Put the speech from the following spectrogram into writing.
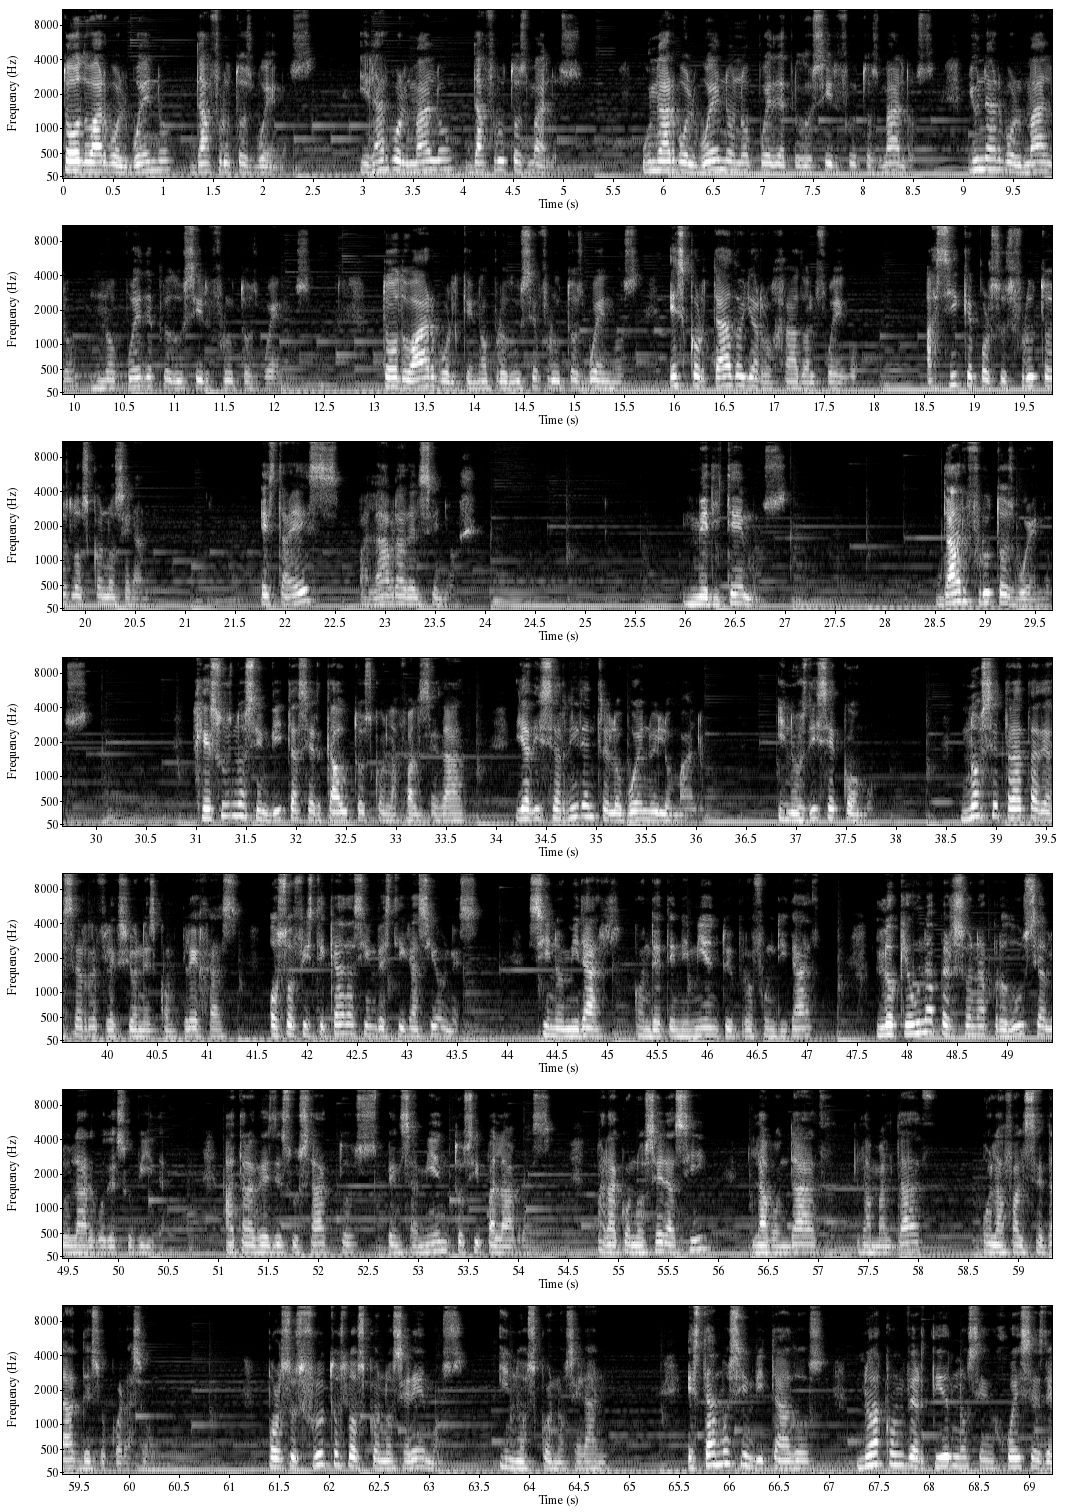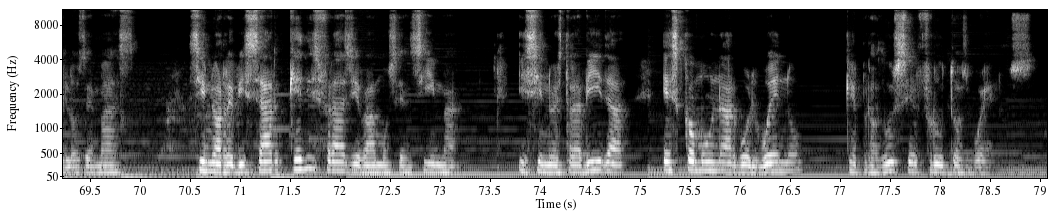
Todo árbol bueno da frutos buenos, y el árbol malo da frutos malos. Un árbol bueno no puede producir frutos malos, y un árbol malo no puede producir frutos buenos. Todo árbol que no produce frutos buenos es cortado y arrojado al fuego. Así que por sus frutos los conocerán. Esta es palabra del Señor. Meditemos. Dar frutos buenos. Jesús nos invita a ser cautos con la falsedad y a discernir entre lo bueno y lo malo. Y nos dice cómo. No se trata de hacer reflexiones complejas o sofisticadas investigaciones, sino mirar con detenimiento y profundidad lo que una persona produce a lo largo de su vida, a través de sus actos, pensamientos y palabras, para conocer así la bondad, la maldad o la falsedad de su corazón. Por sus frutos los conoceremos y nos conocerán. Estamos invitados no a convertirnos en jueces de los demás, sino a revisar qué disfraz llevamos encima y si nuestra vida es como un árbol bueno que produce frutos buenos.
